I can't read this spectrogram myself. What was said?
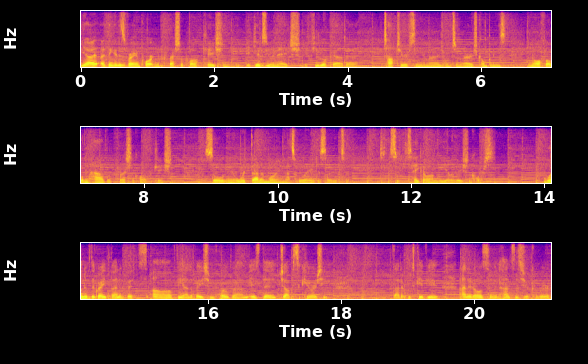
Yeah, I think it is very important, a professional qualification. It, it gives you an edge. If you look at a top tier of senior management in large companies, an awful lot of them have a professional qualification. So, you know, with that in mind, that's why I decided to, to, to take on the Elevation course. One of the great benefits of the Elevation programme is the job security that it would give you and it also enhances your career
